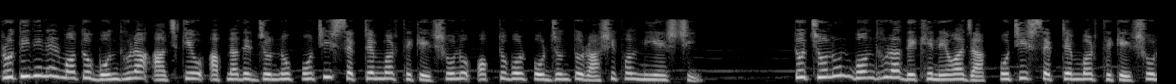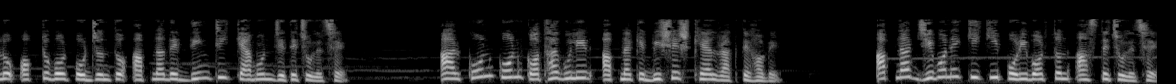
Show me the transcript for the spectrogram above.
প্রতিদিনের মতো বন্ধুরা, আজকেও আপনাদের জন্য পঁচিশ সেপ্টেম্বর থেকে ষোলো অক্টোবর পর্যন্ত রাশিফল নিয়ে এসছি। তো চলুন বন্ধুরা, দেখে নেওয়া যাক পঁচিশ সেপ্টেম্বর থেকে ষোলো অক্টোবর পর্যন্ত আপনাদের দিনটি কেমন যেতে চলেছে। আর কোন কোন কথাগুলির আপনাকে বিশেষ খেয়াল রাখতে হবে। আপনার জীবনে কি কি পরিবর্তন আসতে চলেছে?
